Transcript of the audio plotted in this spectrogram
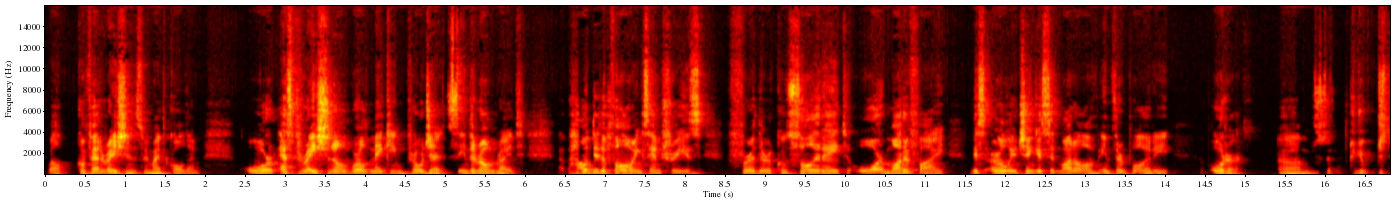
well, confederations, we might call them, or aspirational world making projects in their own right. How did the following centuries further consolidate or modify this early Chinggisid model of interpolity order. Um, so could you just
